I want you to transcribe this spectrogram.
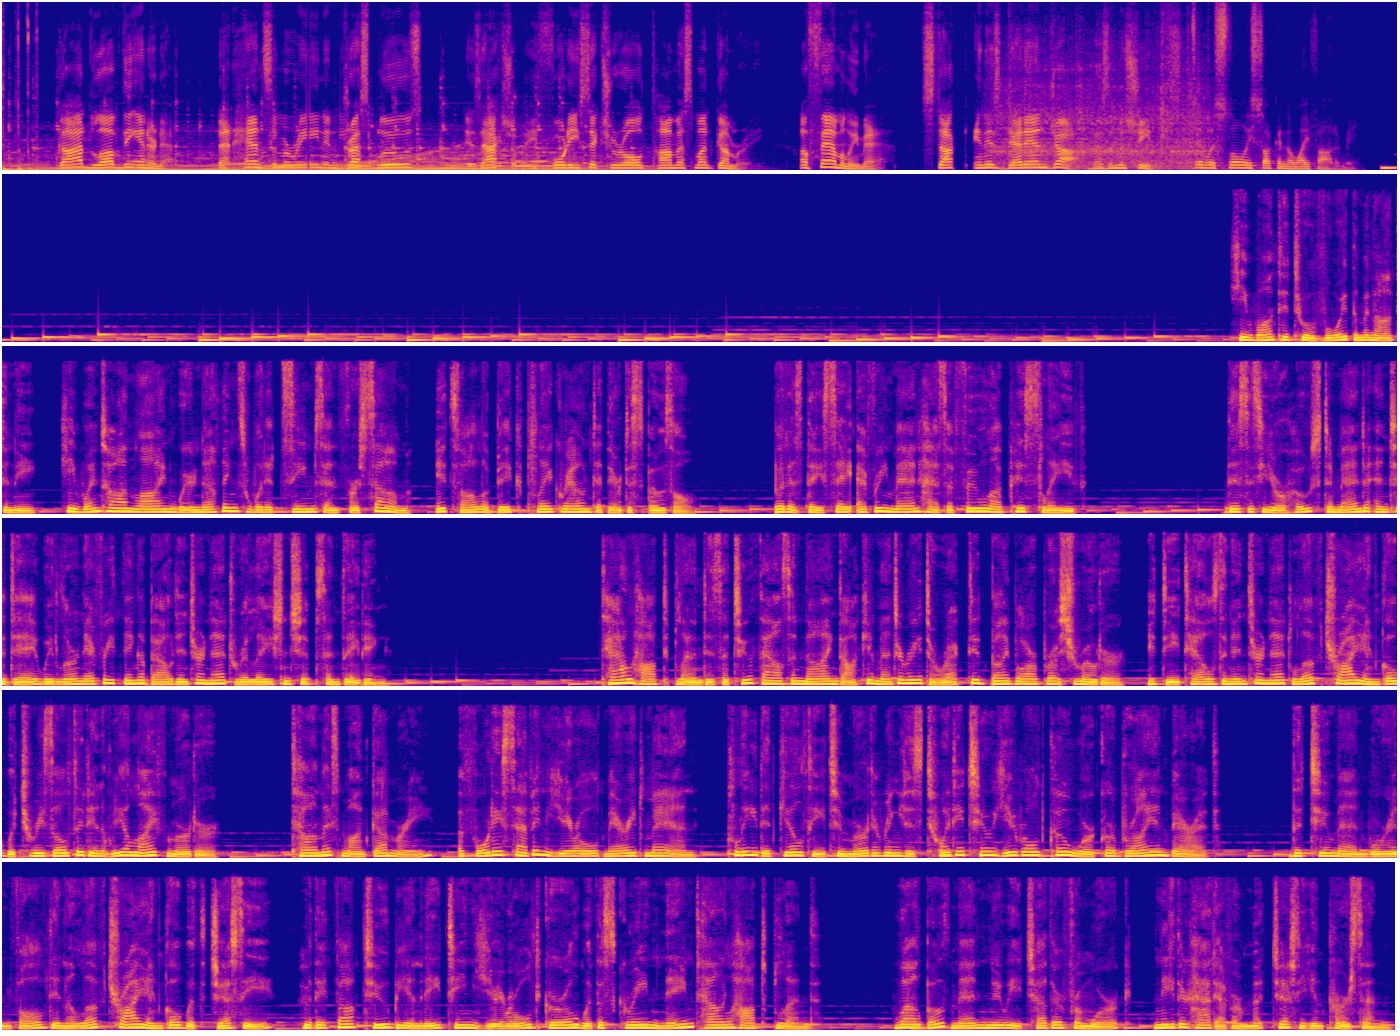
God loved the internet. That handsome Marine in dress blues is actually 46 year old Thomas Montgomery, a family man stuck in his dead end job as a machinist. It was slowly sucking the life out of me. He wanted to avoid the monotony. He went online where nothing's what it seems and for some, it's all a big playground at their disposal. But as they say every man has a fool up his sleeve. This is your host Amanda and today we learn everything about internet relationships and dating. Talhotblond is a 2009 documentary directed by Barbara Schroeder. It details an internet love triangle which resulted in a real-life murder. Thomas Montgomery, a 47-year-old married man, pleaded guilty to murdering his 22-year-old co-worker Brian Barrett. The two men were involved in a love triangle with Jessie, who they thought to be an 18-year-old girl with a screen name Talhotblond. While both men knew each other from work, neither had ever met Jessie in person.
